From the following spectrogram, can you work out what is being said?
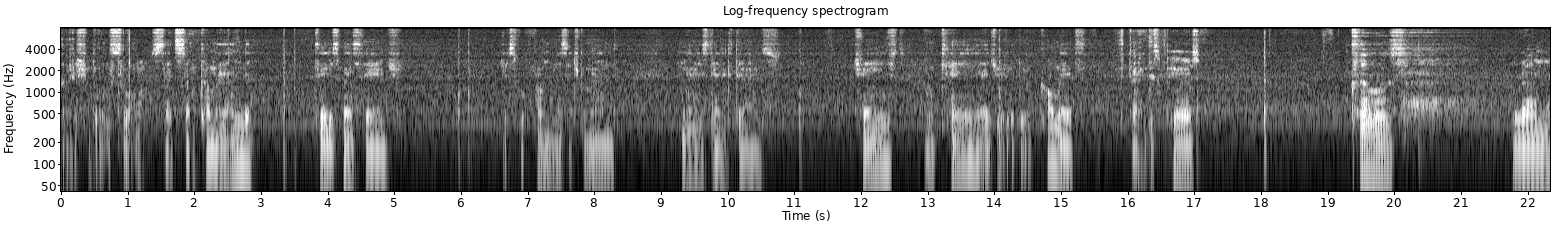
I should also set some command to this message just for fun message command nice edit tags changed okay edge the commit tag disappears. Close. Run.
